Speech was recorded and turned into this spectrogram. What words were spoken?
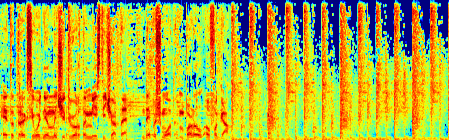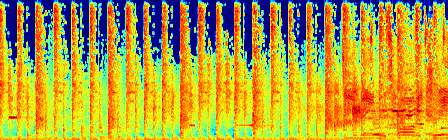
Этот трек сегодня на четвертом месте чарта. Depeche Mode «Barrel of a Gun». В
